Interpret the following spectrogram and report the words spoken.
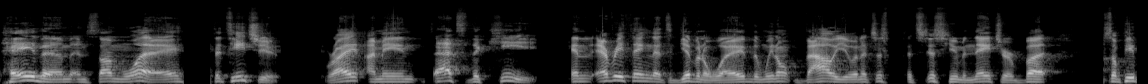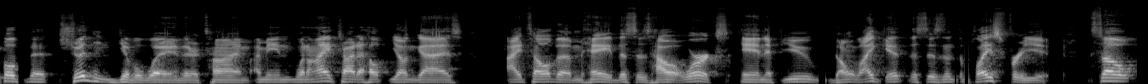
pay them in some way to teach you, right? I mean, that's the key. And everything that's given away, then we don't value, and it's just it's just human nature. But so people that shouldn't give away their time, I mean, when I try to help young guys, I tell them, hey, this is how it works. And if you don't like it, this isn't the place for you. So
